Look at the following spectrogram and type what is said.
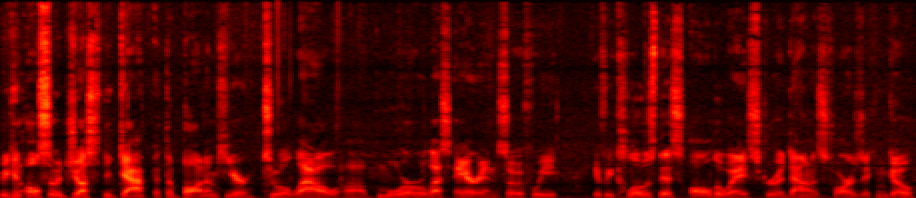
we can also adjust the gap at the bottom here to allow uh, more or less air in. So if we if we close this all the way, screw it down as far as it can go,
